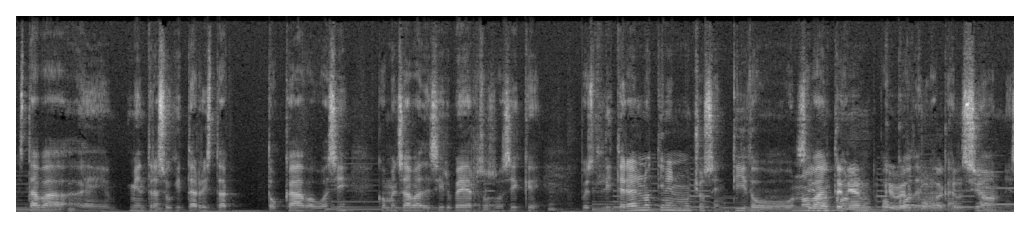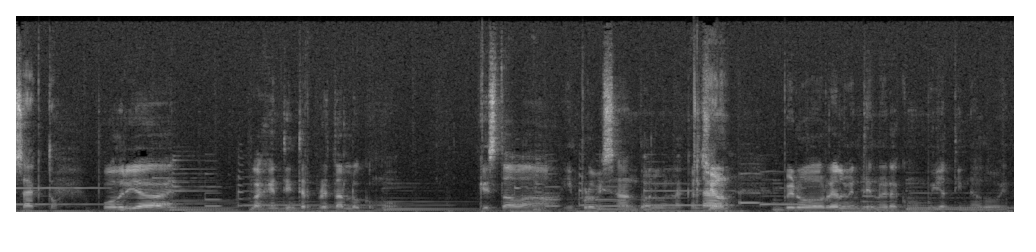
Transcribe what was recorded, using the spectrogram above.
Estaba, eh, mientras su guitarrista tocaba o así, comenzaba a decir versos o así que pues literal no tienen mucho sentido o no Sí, van no con tenían un que poco ver de con la, la canción, canción. exacto. Podría la gente interpretarlo como que estaba improvisando algo en la canción, pero realmente no era como muy atinado en,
